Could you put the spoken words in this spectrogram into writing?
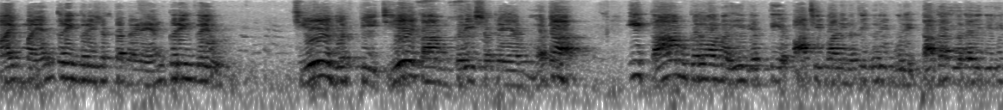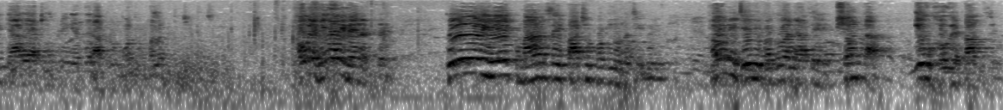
માઇકમાં એન્કરિંગ કરી શકતા હતા, એને એન્કરિંગ કર્યું. જે વ્યક્તિ જે કામ કરી શકે એમ હતા એ કામ કરવામાં એ વ્યક્તિએ પાછી પાની નથી કરી, પૂરી તાકાત લગાવી દીધી, ત્યારે આ ચૂંટણીની અંદર આપણું મોટું થયું હવે હિલાવી મહેનત કરી. કોઈ એક માણસે પાછું પગલું નથી કર્યું હવની જેવી ભગવાન આપેલી ક્ષમતા એવું હવે કામ કર્યું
